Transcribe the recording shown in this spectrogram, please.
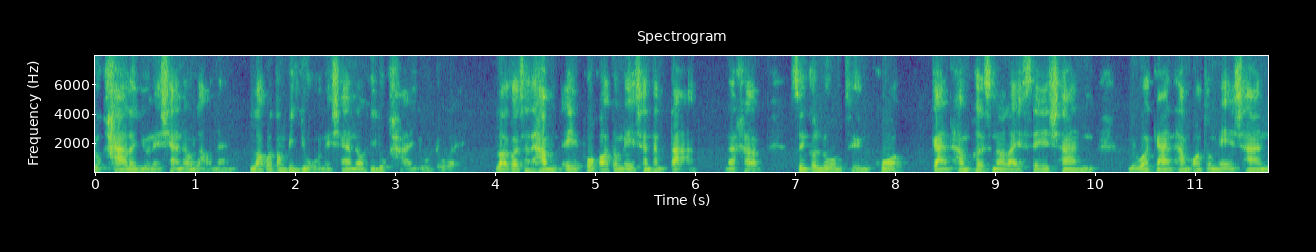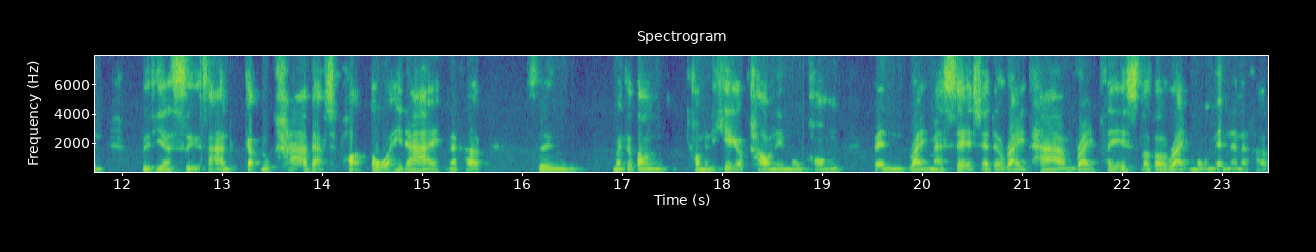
ลูกค้าเราอยู่ใน channel เหล่านั้น เราก็ต้องไปอยู่ในช ANNEL ที่ลูกค้าอยู่ด้วย แล้วก็จะทำไอ้พวก automation ต่าง นะครับซึ่งก็รวมถึงพวกการทำ personalization หรือว่าการทำ automation เพื่อที่จะสื่อสารกับลูกค้าแบบเฉพาะตัวให้ได้นะครับ ซึ่งมันก็ต้อง communicate กับเขาในมุมของเป็น right message at the right time right place แล้วก็ right moment นะครับ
